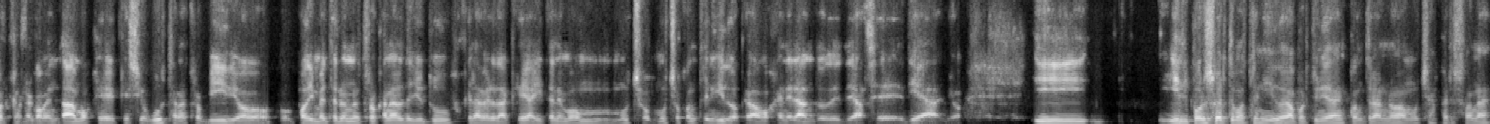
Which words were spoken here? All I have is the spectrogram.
porque os recomendamos que, que si os gustan nuestros vídeos, podéis meterlo en nuestro canal de YouTube, que la verdad que ahí tenemos mucho, mucho contenido que vamos generando desde hace 10 años. Y, y por suerte hemos tenido la oportunidad de encontrarnos a muchas personas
